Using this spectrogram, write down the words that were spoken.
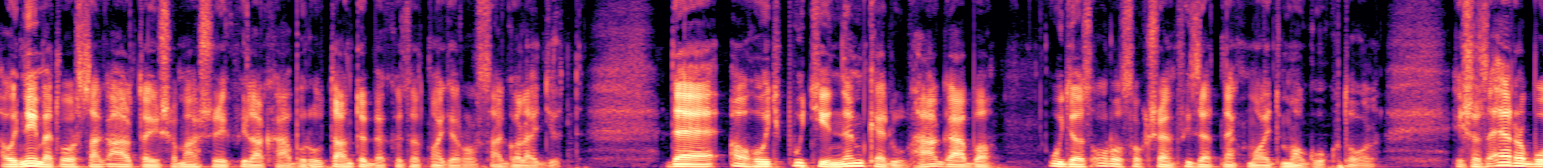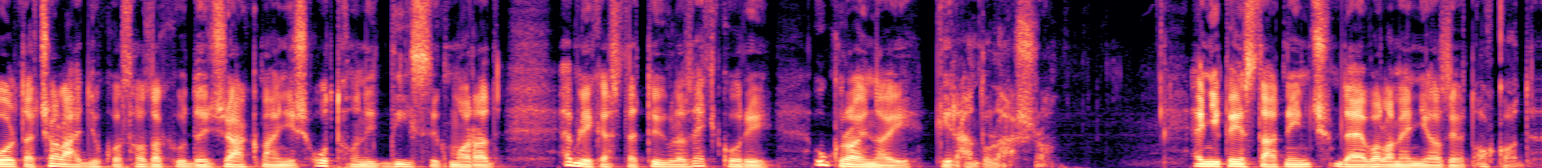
ahogy Németország állta is a második világháború után többek között Magyarországgal együtt. De ahogy Putyin nem kerül Hágába, úgy az oroszok sem fizetnek majd maguktól, és az elrabolt a családjukhoz hazaküldött zsákmány is otthoni díszük marad, emlékeztetőül az egykori ukrajnai kirándulásra. Ennyi pénztár nincs, de valamennyi azért akad,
